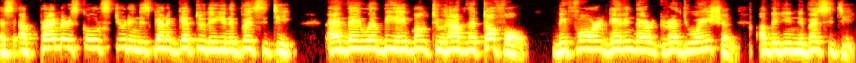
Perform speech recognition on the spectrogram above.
As a primary school student is gonna get to the university and they will be able to have the TOEFL before getting their graduation at the university.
